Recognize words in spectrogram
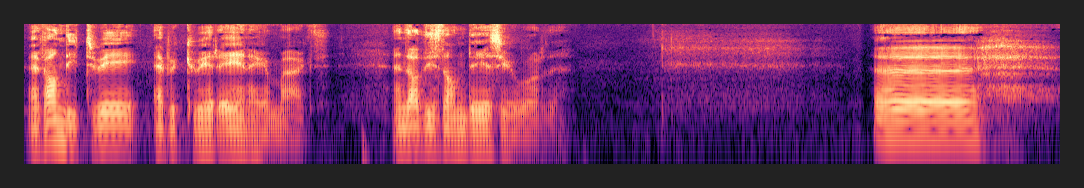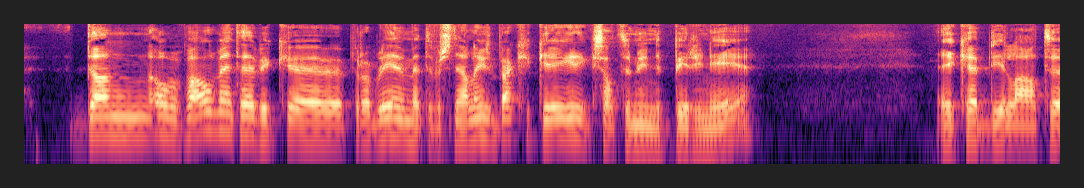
En van die twee heb ik weer ene gemaakt. En dat is dan deze geworden. Eh, dan op een bepaald moment heb ik eh, problemen met de versnellingsbak gekregen. Ik zat toen in de Pyreneeën. Ik heb die laten,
